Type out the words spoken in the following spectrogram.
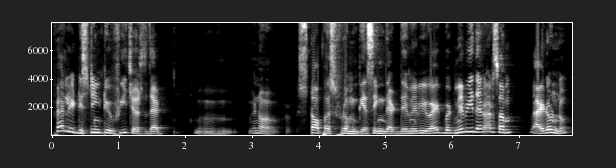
fairly distinctive features that um, you know stop us from guessing that they may be white, but maybe there are some. I don't know.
